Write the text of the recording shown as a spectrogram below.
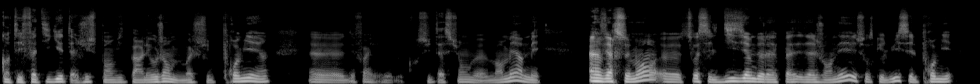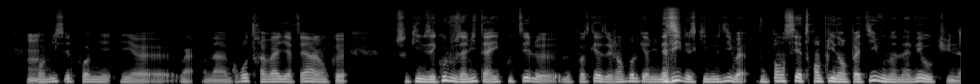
quand tu es fatigué, tu juste pas envie de parler aux gens. Mais moi, je suis le premier. Hein. Euh, des fois, mes consultations m'emmerdent. Mais inversement, euh, soit c'est le dixième de la, de la journée, chose que lui, c'est le premier. Mmh. Pour lui, c'est le premier. Et euh, voilà, on a un gros travail à faire. Donc, euh, ceux qui nous écoutent, je vous invite à écouter le, le podcast de Jean-Paul Caminazzi parce qu'il nous dit bah, vous pensez être rempli d'empathie, vous n'en avez aucune.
